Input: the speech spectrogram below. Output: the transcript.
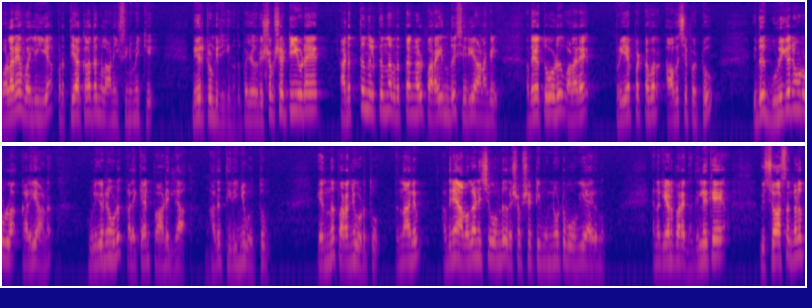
വളരെ വലിയ പ്രത്യാഘാതങ്ങളാണ് ഈ സിനിമയ്ക്ക് നേരിട്ടുകൊണ്ടിരിക്കുന്നത്. ഇപ്പോൾ ഋഷഭ് ഷെട്ടിയുടെ അടുത്ത് നിൽക്കുന്ന വൃത്തങ്ങൾ പറയുന്നത് ശരിയാണെങ്കിൽ അദ്ദേഹത്തോട് വളരെ പ്രിയപ്പെട്ടവർ ആവശ്യപ്പെട്ടു. ഇത് ഗുളികനോടുള്ള കളിയാണ്. ഗുളികനോട് കളിക്കാൻ പാടില്ല. അത് തിരിഞ്ഞു കൊത്തും എന്ന് പറഞ്ഞു കൊടുത്തു. എന്നാലും അതിനെ അവഗണിച്ചുകൊണ്ട് ഋഷഭ് ഷെട്ടി മുന്നോട്ട് പോവുകയായിരുന്നു എന്നൊക്കെയാണ് പറയുന്നത്. ഇതിലേക്ക് വിശ്വാസങ്ങളും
